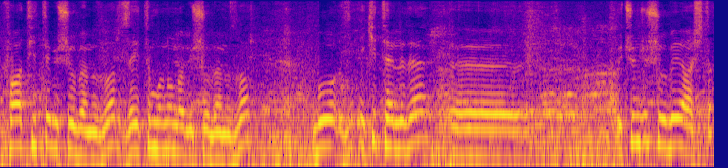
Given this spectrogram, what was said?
Fatih'te bir şubemiz var. Zeytinburnu'nda bir şubemiz var. Bu iki tellide e, üçüncü şubeyi açtık.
